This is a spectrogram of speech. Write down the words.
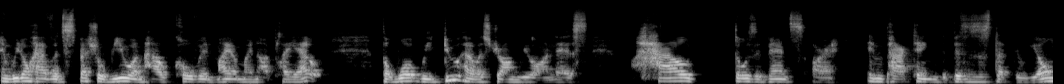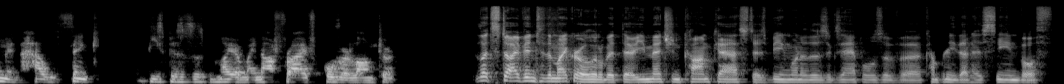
And we don't have a special view on how COVID might or might not play out. But what we do have a strong view on is how those events are impacting the businesses that we own and how we think these businesses might or might not thrive over long term. Let's dive into the micro a little bit there. You mentioned Comcast as being one of those examples of a company that has seen both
